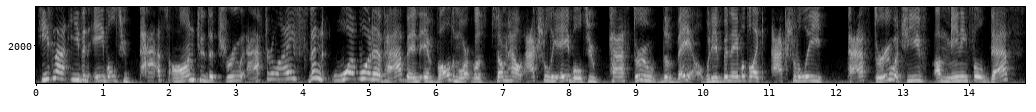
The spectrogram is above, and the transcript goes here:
he's not even able to pass on to the true afterlife, then what would have happened if Voldemort was somehow actually able to pass through the veil? Would he have been able to, like, actually pass through, achieve a meaningful death?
